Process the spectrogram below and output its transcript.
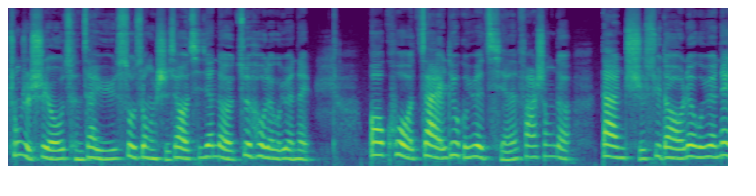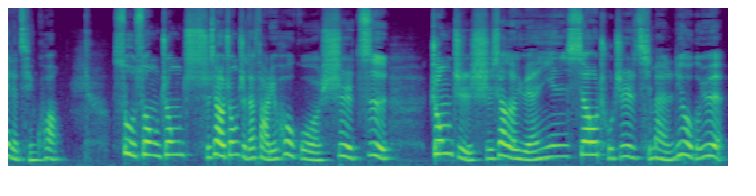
终止事由存在于诉讼时效期间的最后六个月内，包括在六个月前发生的但持续到六个月内的情况。诉讼终时效终止的法律后果是自终止时效的原因消除之日起满六个月。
